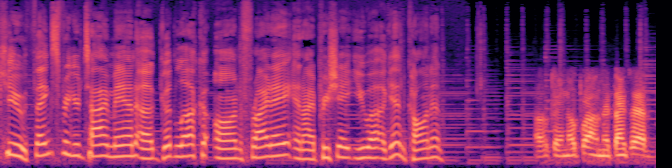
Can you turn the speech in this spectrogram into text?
Q, thanks for your time, man. Uh, good luck on Friday, and I appreciate you again calling in. Okay, no problem, man. Thanks for having me.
